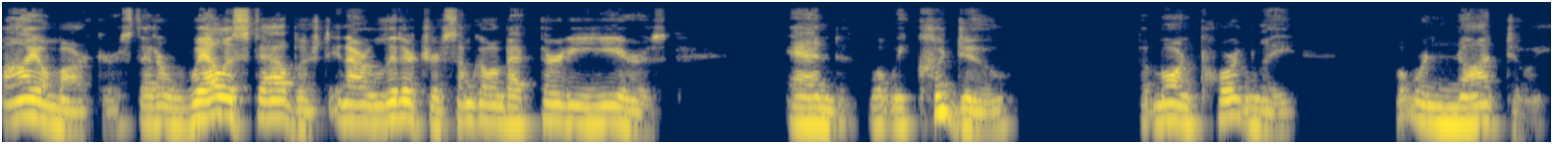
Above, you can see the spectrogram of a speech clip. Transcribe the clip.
biomarkers that are well established in our literature, some going back 30 years, and what we could do, but more importantly, what we're not doing.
